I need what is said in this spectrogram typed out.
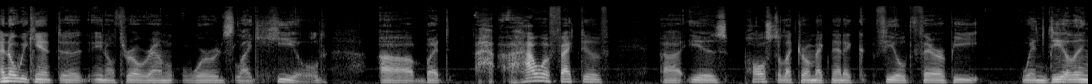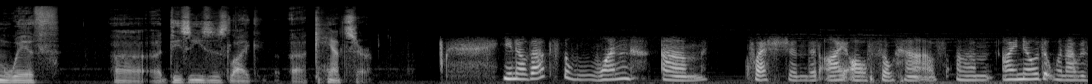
I know we can't, uh, you know, throw around words like healed, uh, but h- how effective uh, is pulsed electromagnetic field therapy when dealing with uh, uh, diseases like uh, cancer? You know, that's the one um, question that I also have. Um, I know that when I was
